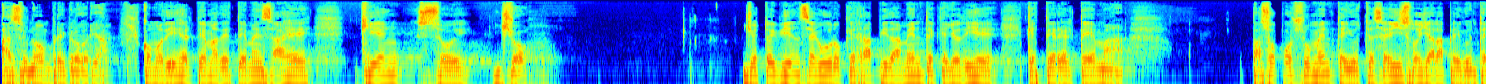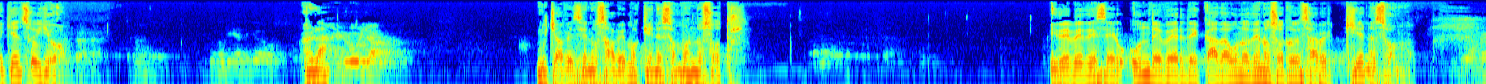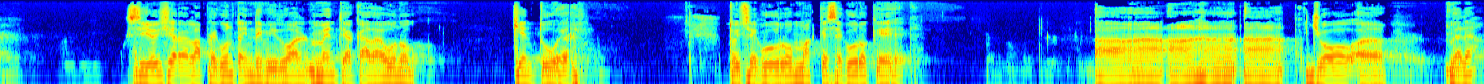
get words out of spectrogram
A su nombre, gloria. Como dije, el tema de este mensaje es, ¿quién soy yo? Yo estoy bien seguro que rápidamente que yo dije que este era el tema, pasó por su mente y usted se hizo ya la pregunta, ¿y quién soy yo? ¿Verdad? Muchas veces no sabemos quiénes somos nosotros. Y debe de ser un deber de cada uno de nosotros de saber quiénes somos. Si yo hiciera la pregunta individualmente a cada uno, ¿quién tú eres? Estoy seguro, más que seguro que ah, ah, ah, yo, ¿verdad?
